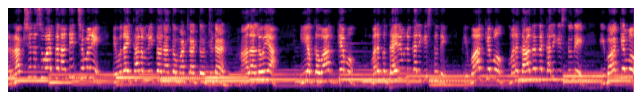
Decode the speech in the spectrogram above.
రక్షణ సువార్తను అందించమని ఈ ఉదయకాలం నీతో నాతో మాట్లాడుతూ ఉంటున్నాడు. హాలలోయ ఈ యొక్క వాక్యము మనకు ధైర్యమును కలిగిస్తుంది. ఈ వాక్యము మనకు ఆదరణ కలిగిస్తుంది. ఈ వాక్యము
